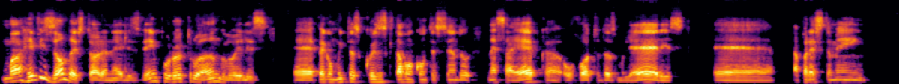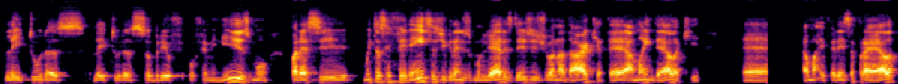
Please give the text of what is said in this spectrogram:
uma revisão da história, né? Eles vêm por outro ângulo, eles é, pegam muitas coisas que estavam acontecendo nessa época, o voto das mulheres, é, aparece também leituras leituras sobre o, o, feminismo, parece muitas referências de grandes mulheres, desde Joana d'Arc até a mãe dela, que é, é uma referência para ela.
